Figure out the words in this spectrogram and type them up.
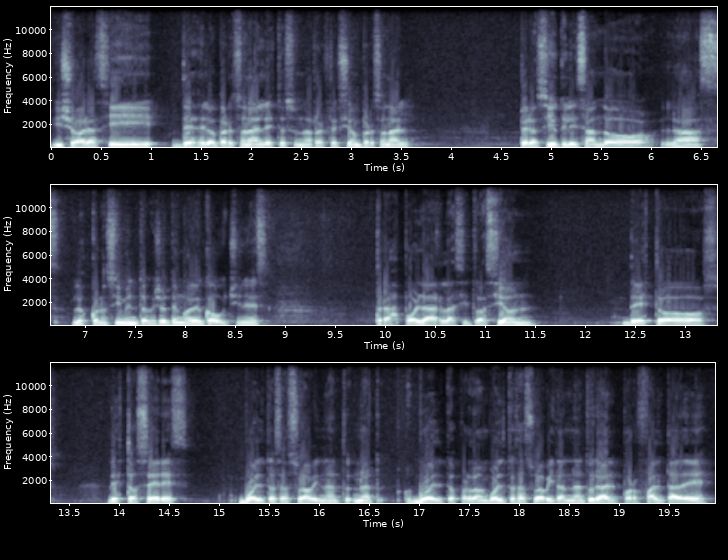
y yo ahora sí, desde lo personal, esto es una reflexión personal, pero sí utilizando los conocimientos que yo tengo de coaching es traspolar la situación de estos, de estos seres vueltos a su hábitat vueltos, perdón, vueltos a su hábitat natural por falta de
